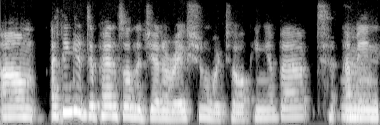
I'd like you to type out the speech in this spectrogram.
Um, I think it depends on the generation we're talking about. Mm, I mean,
